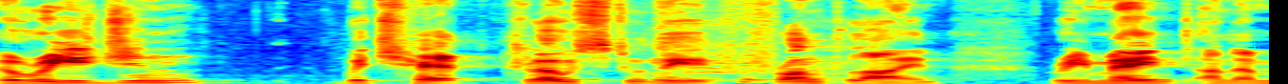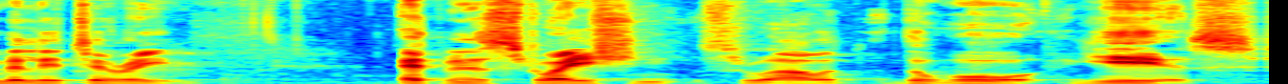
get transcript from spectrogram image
a region which had close to the front line remained under military administration throughout the war years.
